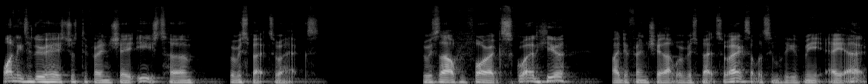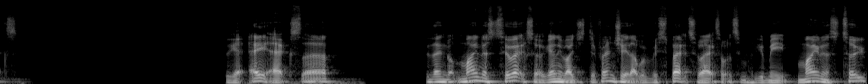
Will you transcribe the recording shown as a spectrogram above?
what I need to do here is just differentiate each term with respect to x. So we start off with 4x squared here. If I differentiate that with respect to x, that would simply give me ax. We get ax there. We then got minus 2x. So again, if I just differentiate that with respect to x, that would simply give me minus 2.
